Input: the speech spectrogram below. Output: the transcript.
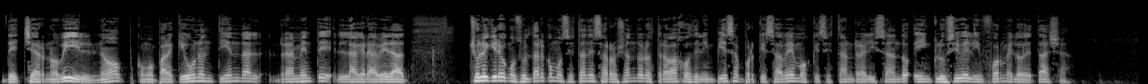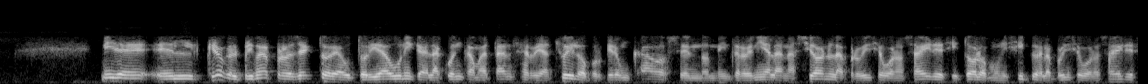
de Chernobyl, ¿no? Como para que uno entienda realmente la gravedad. Yo le quiero consultar cómo se están desarrollando los trabajos de limpieza porque sabemos que se están realizando e inclusive el informe lo detalla. Mire, el, creo que el primer proyecto de autoridad única de la cuenca Matanza-Riachuelo, porque era un caos en donde intervenía la Nación, la provincia de Buenos Aires y todos los municipios de la provincia de Buenos Aires,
